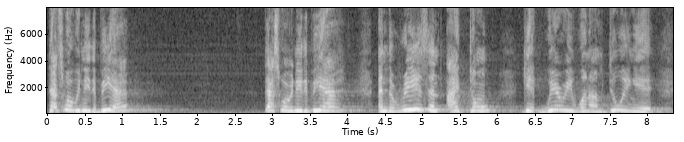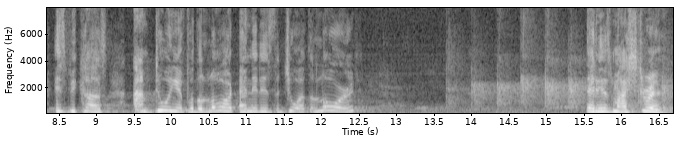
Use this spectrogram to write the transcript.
That's where we need to be at. That's where we need to be at. And the reason I don't get weary when I'm doing it is because I'm doing it for the Lord and it is the joy of the Lord that is my strength.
